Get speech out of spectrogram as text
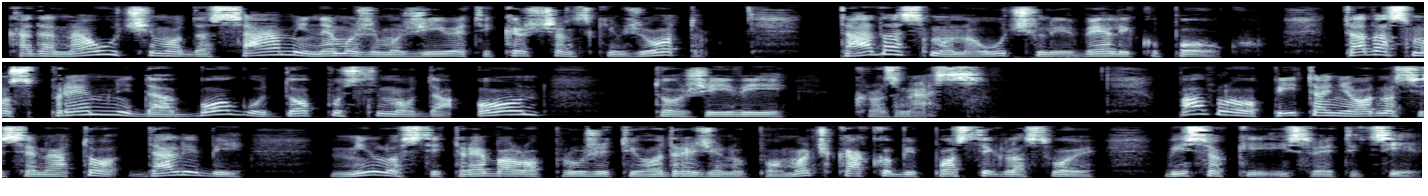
Kada naučimo da sami ne možemo živjeti kršćanskim životom, tada smo naučili veliku pouku. Tada smo spremni da Bogu dopustimo da On to živi kroz nas. Pavlovo pitanje odnosi se na to da li bi milosti trebalo pružiti određenu pomoć kako bi postigla svoj visoki i sveti cilj.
